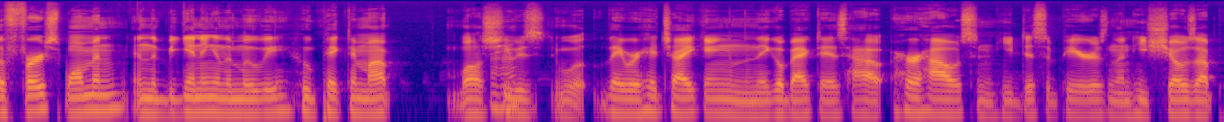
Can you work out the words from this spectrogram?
the first woman in the beginning of the movie who picked him up while she was well, they were hitchhiking and then they go back to his house her house and he disappears and then he shows up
